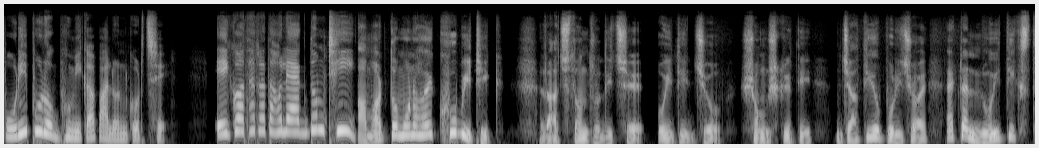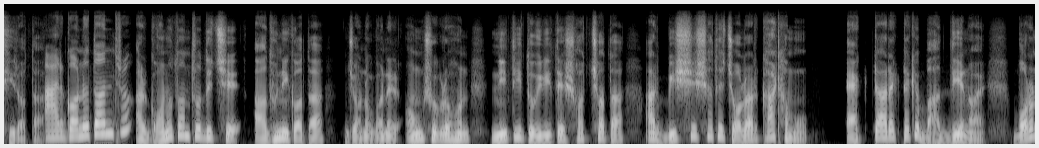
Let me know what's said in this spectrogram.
পরিপূরক ভূমিকা পালন করছে। এই কথাটা তাহলে একদম ঠিক। আমার তো মনে হয় খুবই ঠিক। রাজতন্ত্র দিচ্ছে ঐতিহ্য সংস্কৃতি জাতীয় পরিচয় একটা নৈতিক স্থিরতা। আর গণতন্ত্র? আর গণতন্ত্র দিচ্ছে আধুনিকতা জনগণের অংশগ্রহণ নীতি তৈরিতে স্বচ্ছতা আর বিশ্বের সাথে চলার কাঠামো। একটা আর একটাকে বাদ দিয়ে নয় বরং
